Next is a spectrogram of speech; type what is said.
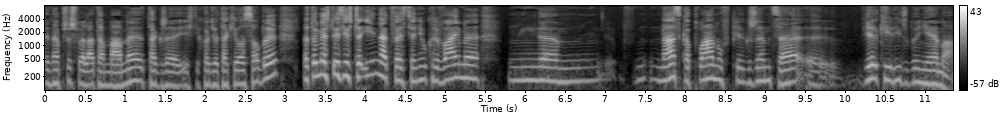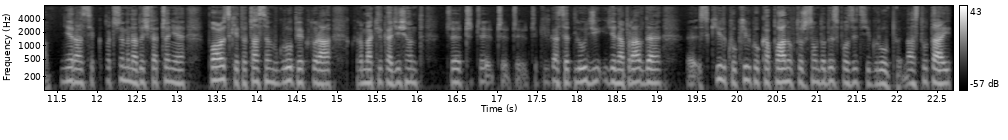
na przyszłe lata mamy, także jeśli chodzi o takie osoby. Natomiast tu jest jeszcze inna kwestia, nie ukrywajmy, mm, nas, kapłanów w pielgrzymce, e, wielkiej liczby nie ma. Nieraz jak patrzymy na doświadczenie polskie, to czasem w grupie, która, która ma kilkadziesiąt czy, czy, czy, czy, czy, czy kilkaset ludzi, idzie naprawdę e, z kilku, kilku kapłanów, którzy są do dyspozycji grupy. Nas tutaj,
